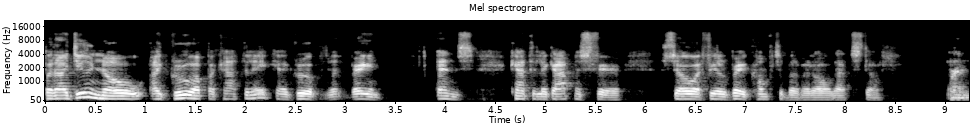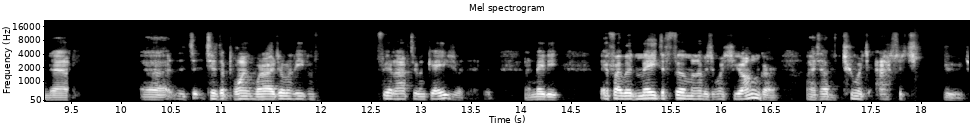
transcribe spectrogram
but I do know I grew up a Catholic. I grew up in a very intense Catholic atmosphere, so I feel very comfortable about all that stuff, right. and uh, uh, to, to the point where I don't even feel I have to engage with it. And maybe if I would made the film when I was much younger, I'd have too much attitude,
